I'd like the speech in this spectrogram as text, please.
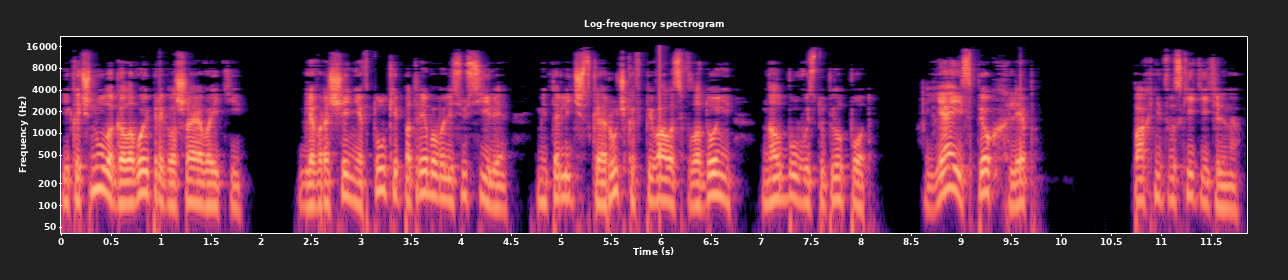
и качнула головой, приглашая войти. Для вращения втулки потребовались усилия, металлическая ручка впивалась в ладони, на лбу выступил пот. «Я испек хлеб». «Пахнет восхитительно»,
